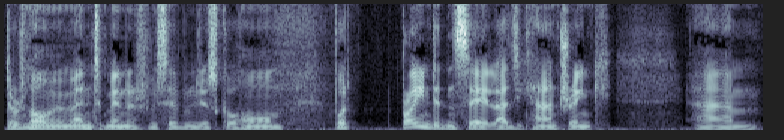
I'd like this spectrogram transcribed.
There was no momentum in it. We said we'll just go home. But Brian didn't say, lads, you can't drink. Um,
